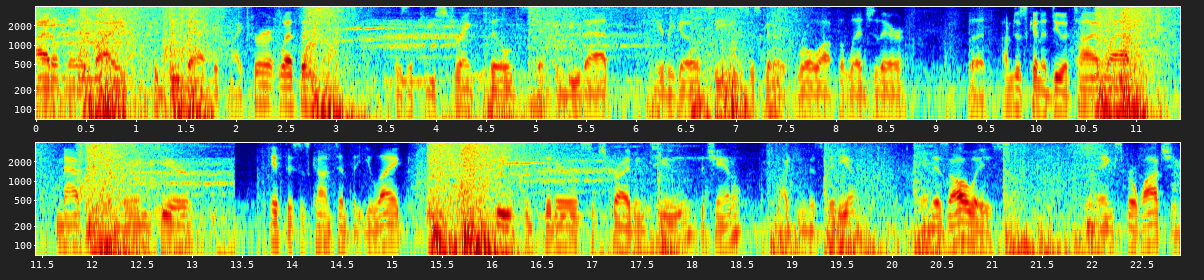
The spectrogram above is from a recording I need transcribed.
I don't know if I could do that with my current weapon. There's a few strength builds that can do that. Here we go. See, he's just going to roll off the ledge there. But I'm just going to do a time lapse, master some runes here. If this is content that you like, please consider subscribing to the channel, liking this video. And as always, thanks for watching.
